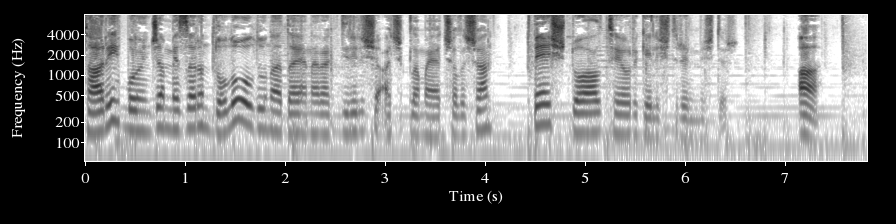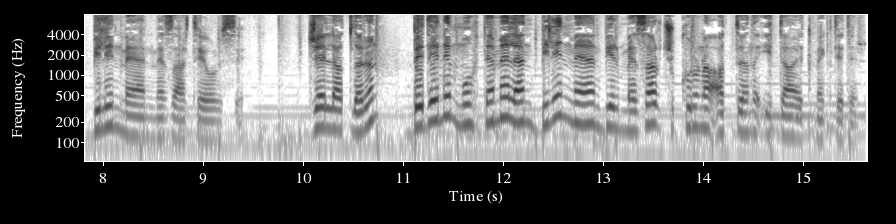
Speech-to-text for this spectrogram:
Tarih boyunca mezarın dolu olduğuna dayanarak dirilişi açıklamaya çalışan 5 doğal teori geliştirilmiştir. A. Bilinmeyen mezar teorisi. Cellatların bedeni muhtemelen bilinmeyen bir mezar çukuruna attığını iddia etmektedir.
